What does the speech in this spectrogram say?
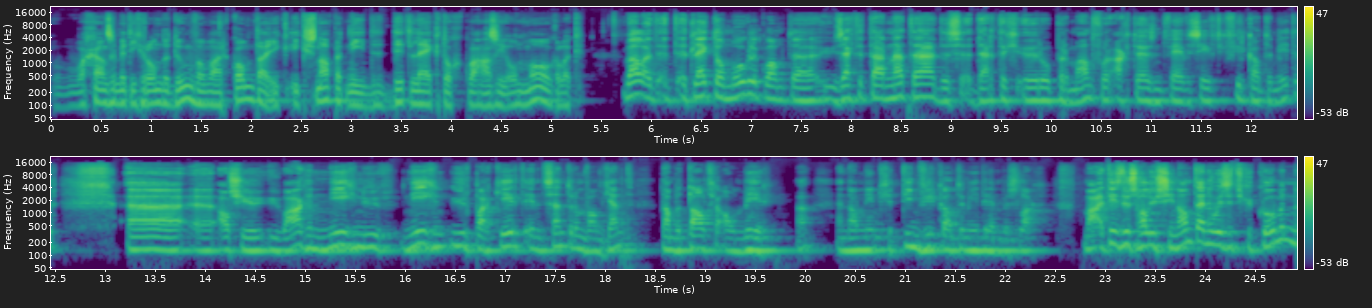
wat gaan ze met die gronden doen? Van waar komt dat? Ik, ik snap het niet. Dit lijkt toch quasi onmogelijk. Wel, het, het, lijkt onmogelijk, want uh, u zegt het daarnet, hè, dus 30 euro per maand voor 8075 vierkante meter. Uh, uh, als je uw wagen 9 uur, 9 uur parkeert in het centrum van Gent, dan betaalt je al meer. Hè? En dan neemt je 10 vierkante meter in beslag. Maar het is dus hallucinant. En hoe is het gekomen?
